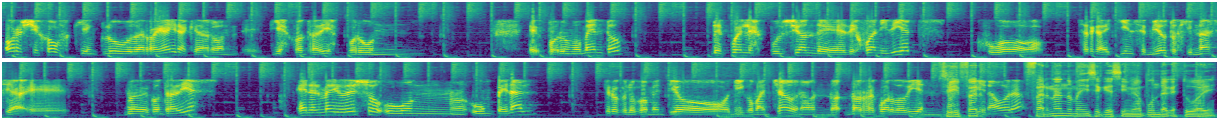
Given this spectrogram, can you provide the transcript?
Orchejovski en Club de Regueira quedaron 10 eh, contra 10 por un, por un momento. Después la expulsión de, de Juan y Dietz, jugó cerca de 15 minutos, gimnasia 9 eh, contra 10. En el medio de eso hubo un, penal, creo que lo cometió Nico Manchado, no, no, recuerdo bien, bien ahora. Fernando me dice que sí, me apunta que estuvo ahí.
